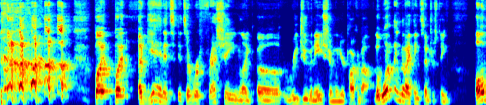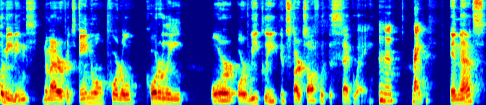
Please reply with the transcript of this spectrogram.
but but again, it's it's a refreshing like uh rejuvenation when you're talking about. The one thing that I think is interesting, all the meetings, no matter if it's annual, quarterly, quarterly, or or weekly, it starts off with the segue. hmm right And that's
